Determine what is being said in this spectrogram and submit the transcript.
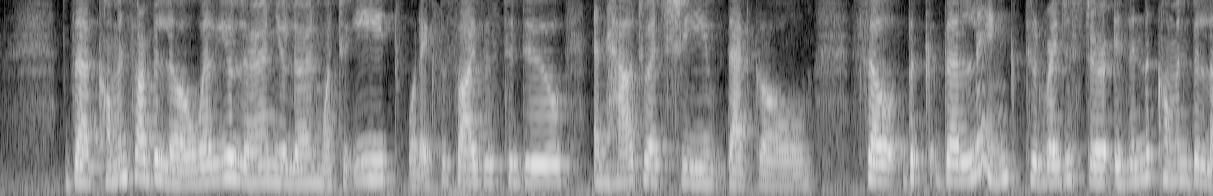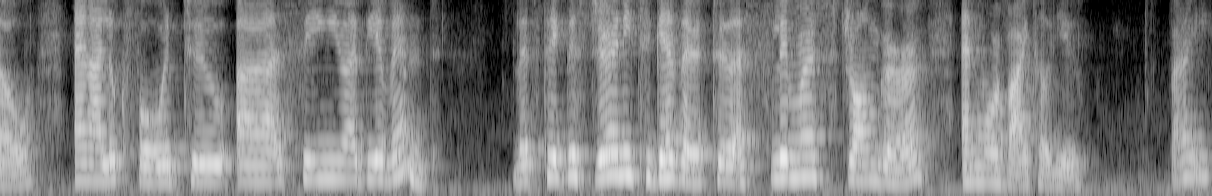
The comments are below. Well, you learn, you learn what to eat, what exercises to do, and how to achieve that goal. So the, the link to register is in the comment below, and I look forward to uh, seeing you at the event. Let's take this journey together to a slimmer, stronger, and more vital you. Bye.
